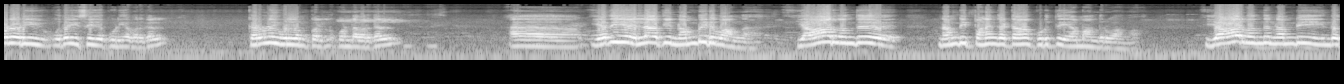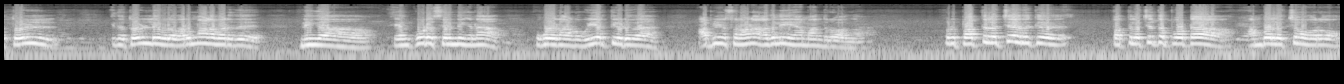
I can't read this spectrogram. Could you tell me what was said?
ஓடோடி உதவி செய்யக்கூடியவர்கள் கருணை உள்ளம் கொண்- கொண்டவர்கள் எதையும் எல்லாத்தையும் நம்பிடுவாங்க. யார் வந்து நம்பி பணம் கட்டாமல் கொடுத்து ஏமாந்துருவாங்க? யார் வந்து நம்பி இந்த தொழில் இந்த தொழில் இவ்வளோ வருமானம் வருது. நீங்கள் என் கூட சேர்ந்தீங்கன்னா உங்களை நான் உயர்த்தி விடுவேன் அப்படின்னு சொன்னாலும் அதுலேயும் ஏமாந்துருவாங்க. ஒரு பத்து லட்சம் இருக்குது பத்து லட்சத்தை போட்டால் ஐம்பது லட்சம் வரும்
